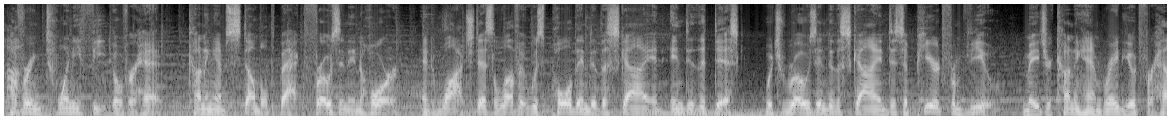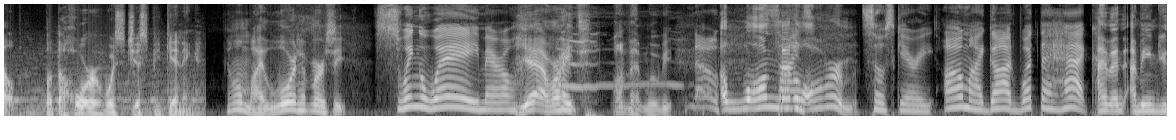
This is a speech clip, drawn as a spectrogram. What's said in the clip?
hovering 20 feet overhead. Cunningham stumbled back, frozen in horror, and watched as Lovett was pulled into the sky and into the disc, which rose into the sky and disappeared from view. Major Cunningham radioed for help, but the horror was just beginning. Oh, my Lord, have mercy. Swing away, Merrill. Yeah, right. Love that movie. No. A long metal arm. So scary. Oh my God, what the heck? I mean, I mean, you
